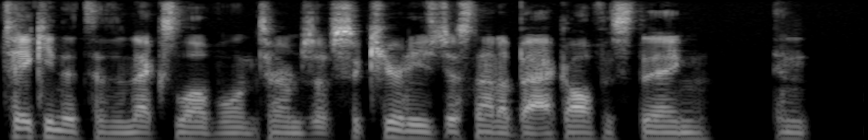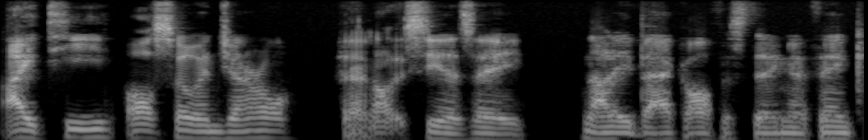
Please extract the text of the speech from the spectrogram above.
taking it to the next level in terms of security is just not a back office thing. And IT also in general, I see as a, not a back office thing. I think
